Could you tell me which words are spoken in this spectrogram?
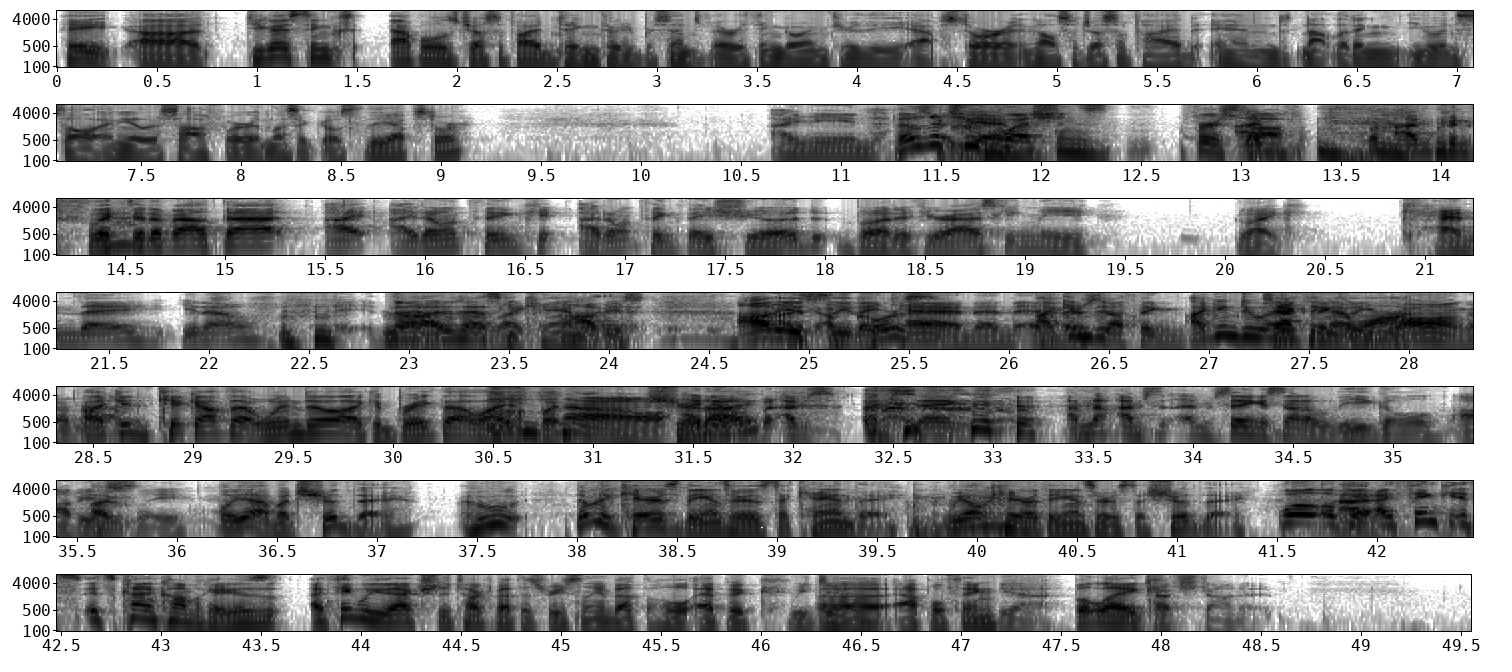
Hey, uh, do you guys think Apple is justified in taking 30% of everything going through the App Store and also justified in not letting you install any other software unless it goes to the App Store? I mean, Those are two again, questions. First I'm, off, I'm conflicted about that. I, I don't think I don't think they should. But if you're asking me, like, can they? You know? No, I didn't ask you Like, can they. obvious- Obviously, of they course. can, and, and I can there's do, nothing. I can do anything I technically want. wrong about I could kick out that window. I could break that light. But No, should I know, I? but I'm s- I'm saying I'm not I'm s- I'm saying it's not illegal. I- Obviously, well, yeah, but should they? Who? Nobody cares if the answer is to can they. We all care what the answer is to should they. Well, okay, I- I think it's it's kind of complicated because I think we actually talked about this recently about the whole Epic We uh, Apple thing. yeah. but we like touched on it.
